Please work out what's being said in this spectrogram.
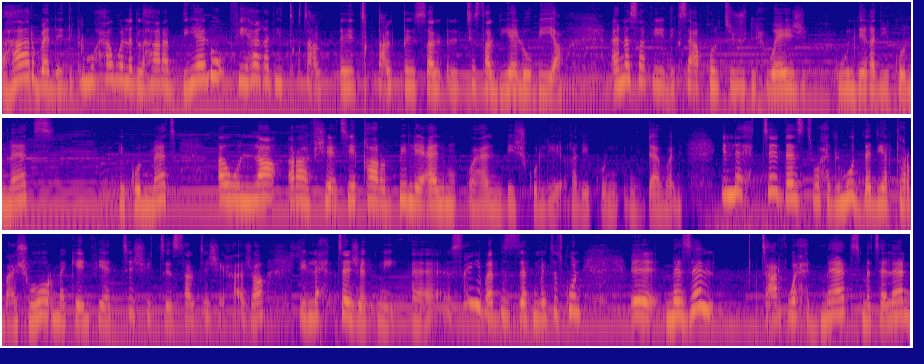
هارب ديك المحاولة الهرب ديالو فيها غادي تقطع تقطع الاتصال الاتصال ديالو بيا. أنا صافي ديك الساعة قلت جوج الحوايج ولدي غادي يكون مات يكون مات. أو لا راه في شي ربي اللي عالم وعالم بيه شكون اللي غادي يكون داوان إلا حتى دازت واحد المدة ديال 4 شهور ما كاين فيها حتى شي اتصال حتى شي حاجة إلا حتى جاتني آه صعيبة بزاف. ما تكون آه مازال تعرف واحد مات مثلا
